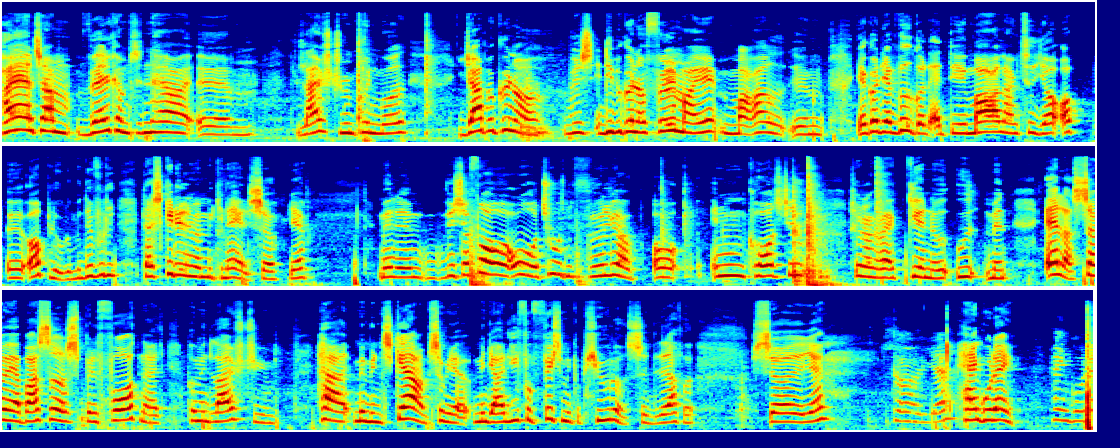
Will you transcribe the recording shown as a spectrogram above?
Hej alle sammen, velkommen til den her øh, livestream på en måde. Jeg begynder, hvis de begynder at følge mig meget, øh, jeg, godt, jeg ved godt, at det er meget lang tid, jeg op, øh, uploader, men det er fordi, der er sket lidt med min kanal, så ja. Men øh, hvis jeg får over 1000 følgere og en kort tid, så kan det være, at jeg giver noget ud. Men ellers så vil jeg bare sidde og spille Fortnite på min livestream her med min skærm, som jeg, men jeg har lige fået fikset min computer, så det er derfor. Så ja, Så ja, ha' en god dag. ha' en god dag.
